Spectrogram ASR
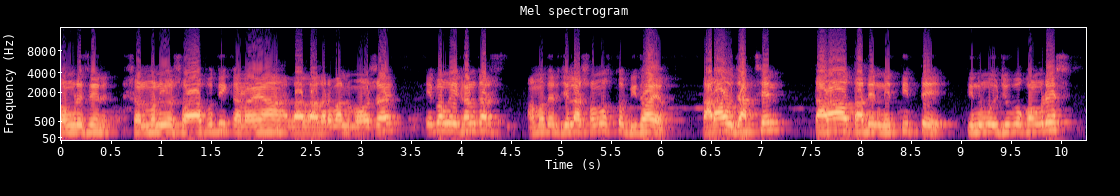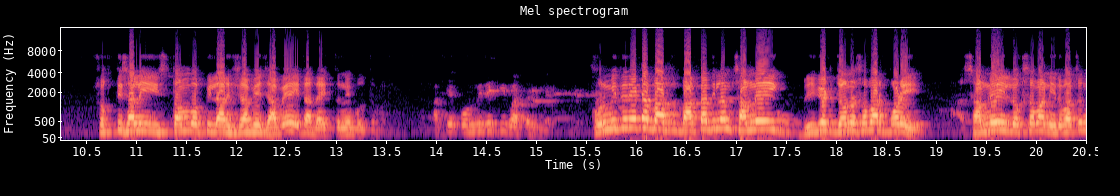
কংগ্রেসের সম্মানীয় সভাপতি কানায়া লাল আগরওয়াল মহাশয় এবং এখানকার আমাদের জেলার সমস্ত বিধায়ক তারাও যাচ্ছেন। তারাও তাদের নেতৃত্বে তৃণমূল যুব কংগ্রেস শক্তিশালী স্তম্ভ পিলার হিসাবে যাবে এটা দায়িত্ব নিয়ে বলতে পারি। কর্মীদের কি বার্তা এটা বার্তা দিলাম সামনে এই ব্রিগেড জনসভার পরেই সামনেই লোকসভা নির্বাচন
